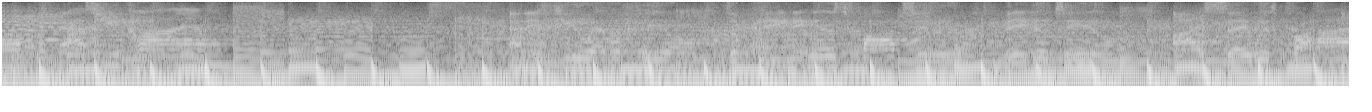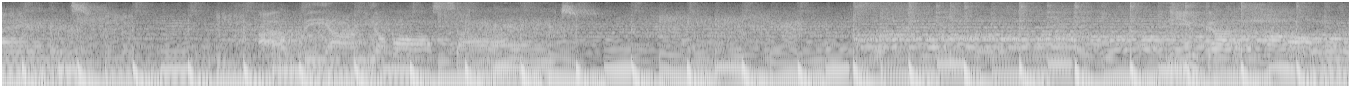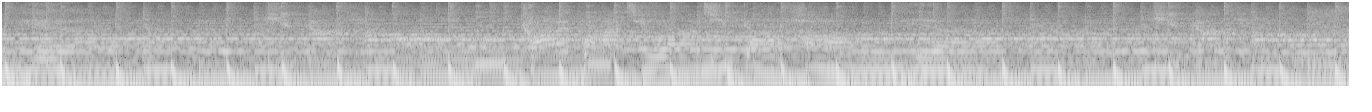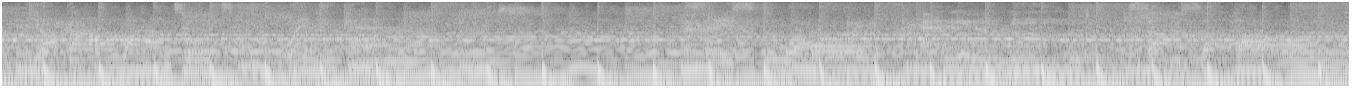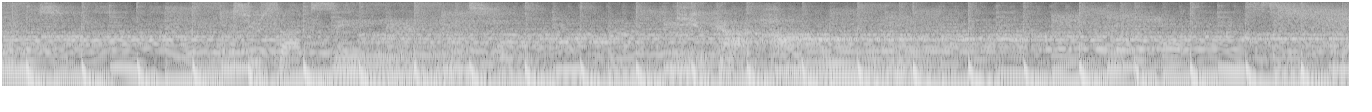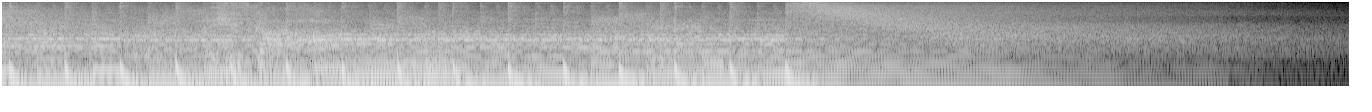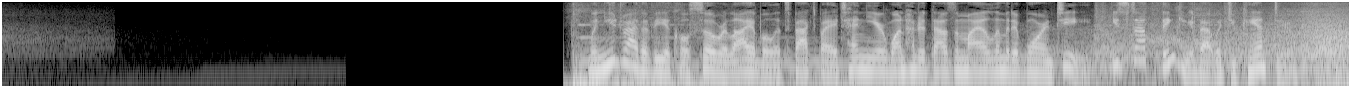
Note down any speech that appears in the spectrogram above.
When you drive a vehicle so reliable it's backed by a 10 year, 100,000 mile limited warranty, you stop thinking about what you can't do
